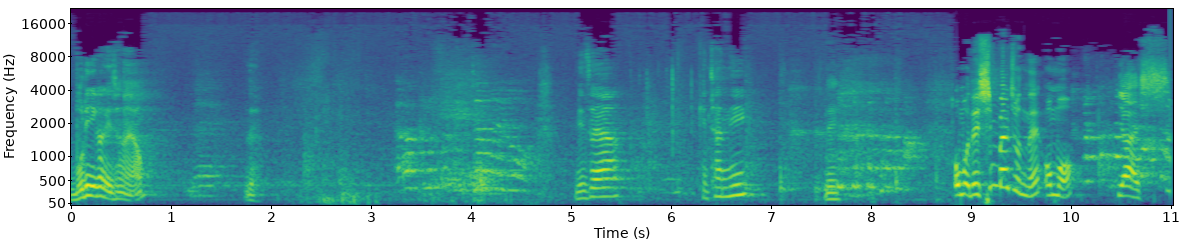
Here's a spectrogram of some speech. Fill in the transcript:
물이가 괜찮아요 네. 네 약간 그런 것도 있잖아요. 민서야 괜찮니? 네 어머 내 신발 줬네 어머 야 씨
